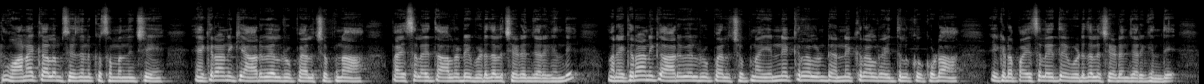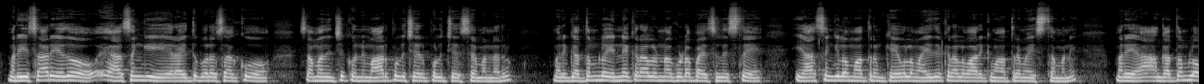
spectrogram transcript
వానాకాలం సీజన్కు సంబంధించి ఎకరానికి ఆరు వేల రూపాయల చొప్పున పైసలు అయితే ఆల్రెడీ విడుదల చేయడం జరిగింది. మరి ఎకరానికి ఆరు వేల రూపాయల చొప్పున ఎన్ని ఎకరాలు ఉంటే అన్ని ఎకరాల రైతులకు కూడా ఇక్కడ పైసలు అయితే విడుదల చేయడం జరిగింది. మరి ఈసారి ఏదో యాసంగి రైతు భరోసాకు సంబంధించి కొన్ని మార్పులు చేర్పులు చేసామన్నారు మరి గతంలో ఎన్ని ఎకరాలు ఉన్నా కూడా పైసలు ఇస్తే ఈ యాసంగిలో మాత్రం కేవలం ఐదు ఎకరాల వారికి మాత్రమే ఇస్తామని. మరి ఆ గతంలో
